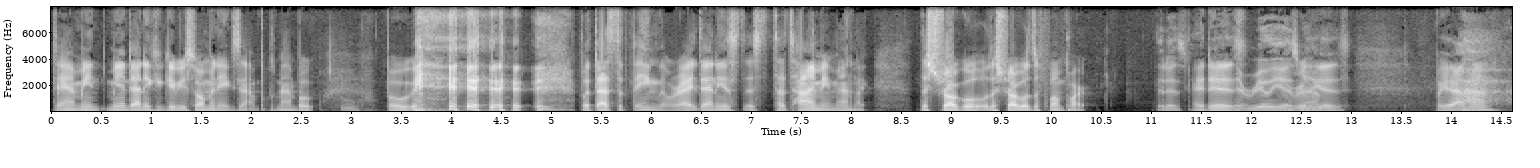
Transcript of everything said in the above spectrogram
damn, me, me and Danny could give you so many examples, man. But, but, but that's the thing, though, right? Danny is it's the timing, man. Like, the struggle, the struggle is the fun part. It is. It is. It really is. It really man. is. But yeah, man.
